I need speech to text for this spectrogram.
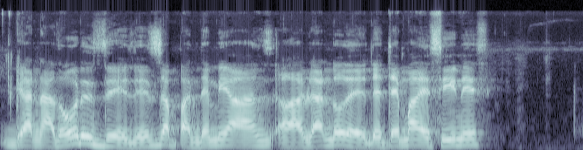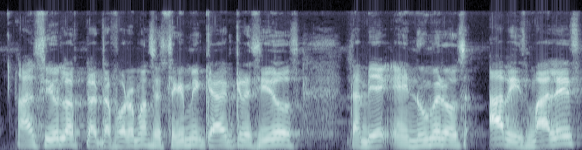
ganadores de, de esta pandemia, hablando de, de, tema de cines, han sido las plataformas de streaming que han crecido también en números abismales.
